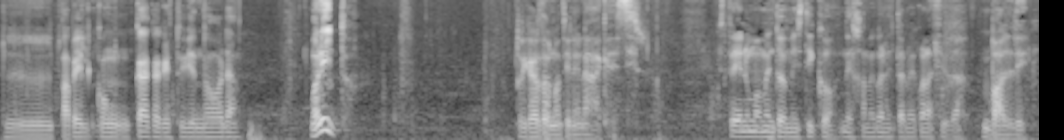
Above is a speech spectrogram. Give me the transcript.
el papel con caca que estoy viendo ahora. ¡Bonito! Ricardo no tiene nada que decir. Estoy en un momento místico, déjame conectarme con la ciudad. Vale.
